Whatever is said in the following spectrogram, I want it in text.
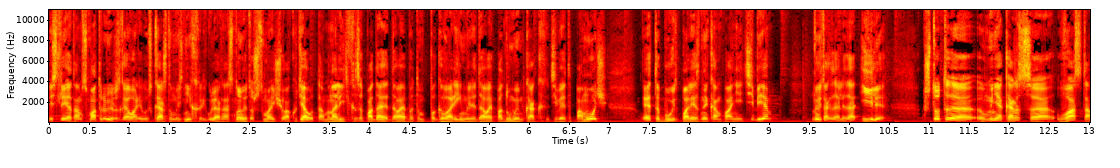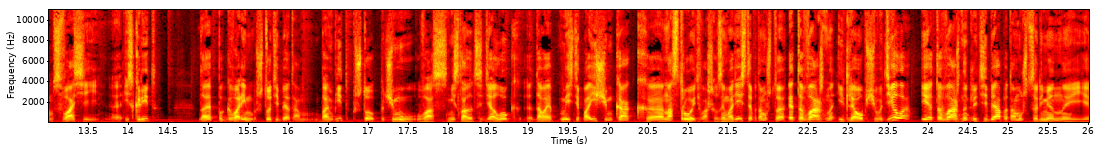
если я там смотрю и разговариваю с каждым из них регулярной основе, то, что смотри, чувак, у тебя вот там аналитика западает, давай об этом поговорим, или давай подумаем, как тебе это помочь, это будет полезной компанией тебе, ну и так далее, да. Или что-то, мне кажется, у вас там с Васей э, искрит, Давай поговорим, что тебя там бомбит, что, почему у вас не складывается диалог. Давай вместе поищем, как э, настроить ваше взаимодействие, потому что это важно и для общего дела, и это важно для тебя, потому что современный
